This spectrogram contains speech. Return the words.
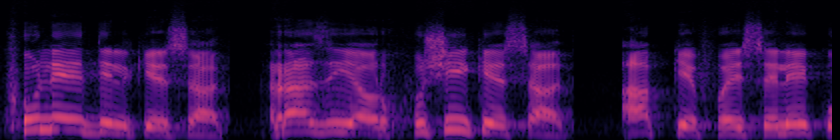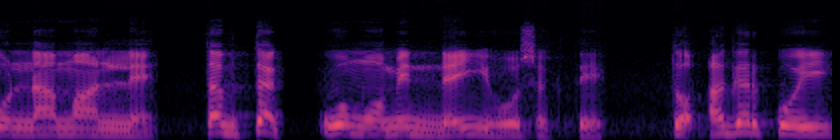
کھلے دل کے ساتھ، راضی اور خوشی کے ساتھ آپ کے فیصلے کو نہ مان لیں۔ تب تک وہ مومن نہیں ہو سکتے۔ تو اگر کوئی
